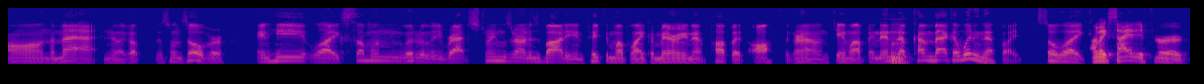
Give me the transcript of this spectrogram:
on the mat, and you're like, oh, this one's over. And he, like, someone literally wrapped strings around his body and picked him up like a marionette puppet off the ground, came up and ended hmm. up coming back and winning that fight. So, like, I'm excited for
